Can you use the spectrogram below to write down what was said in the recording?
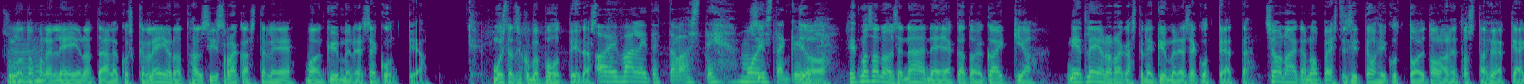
sulla on tommonen leijona täällä, koska leijonathan siis rakastelee vaan 10 sekuntia. Muistatko, kun me puhuttiin tästä? Oi valitettavasti, muistan Sit- kyllä. Joo. Sitten mä sanoin sen ääneen ja katsoin kaikkia. Niin, että leijona rakastelee 10 sekuntia, että se on aika nopeasti sitten ohi, kun toi tolanen tosta hyökkää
